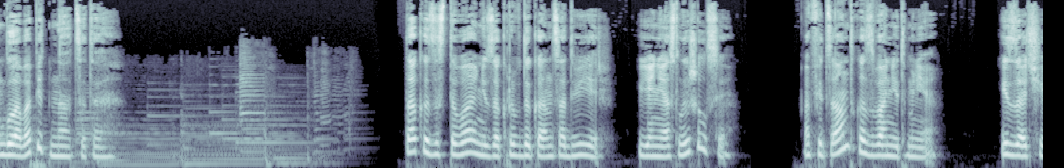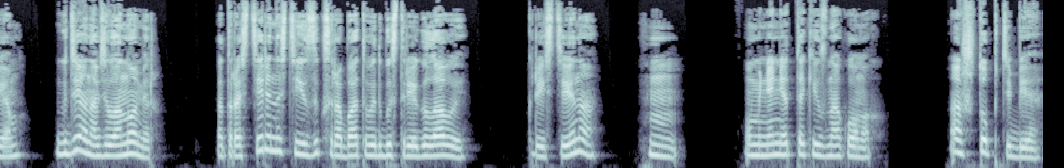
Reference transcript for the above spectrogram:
Глава 15 Так и застываю, не закрыв до конца дверь. Я не ослышался? Официантка звонит мне. И зачем? Где она взяла номер? От растерянности язык срабатывает быстрее головы. Кристина? Хм, у меня нет таких знакомых. А чтоб тебе?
